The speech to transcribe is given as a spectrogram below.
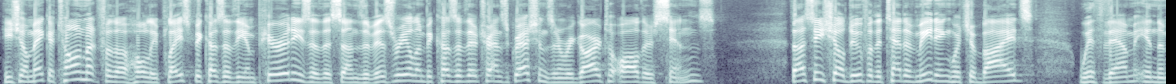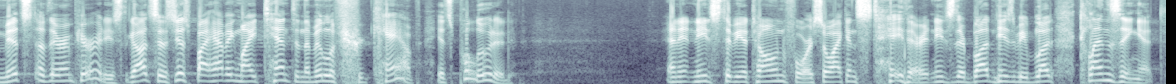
He shall make atonement for the holy place because of the impurities of the sons of Israel and because of their transgressions in regard to all their sins. Thus he shall do for the tent of meeting which abides with them in the midst of their impurities. God says, just by having my tent in the middle of your camp, it's polluted. And it needs to be atoned for so I can stay there. It needs their blood needs to be blood cleansing it.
